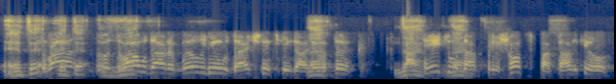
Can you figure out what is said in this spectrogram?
Это, Два, это два удара было неудачных, недолета. Да, а третий да. удар пришелся по танкеру.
